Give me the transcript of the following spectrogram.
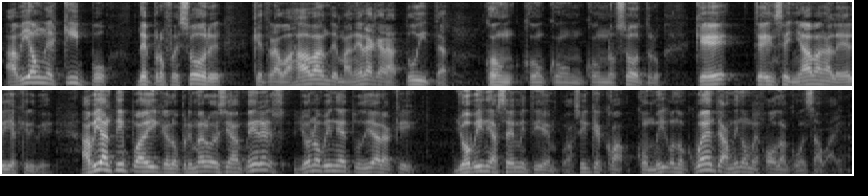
había un equipo de profesores que trabajaban de manera gratuita con, con, con, con nosotros, que te enseñaban a leer y escribir. Habían tipos ahí que lo primero decían, mire, yo no vine a estudiar aquí, yo vine a hacer mi tiempo, así que conmigo no cuenten, a mí no me jodan con esa vaina.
